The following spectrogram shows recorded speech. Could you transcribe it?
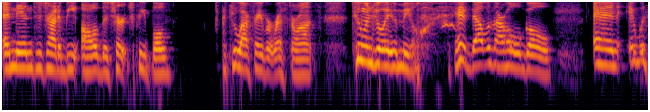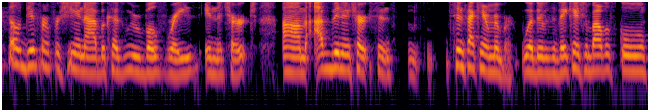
and then to try to be all the church people to our favorite restaurants to enjoy a meal. that was our whole goal. And it was so different for she and I because we were both raised in the church. Um, I've been in church since since I can remember, whether it was a vacation Bible school,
